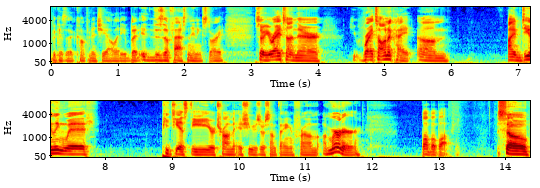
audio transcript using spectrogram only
because of confidentiality, but it, this is a fascinating story. So he writes on there, he writes on a kite, um, I'm dealing with PTSD or trauma issues or something from a murder, blah blah blah. So,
